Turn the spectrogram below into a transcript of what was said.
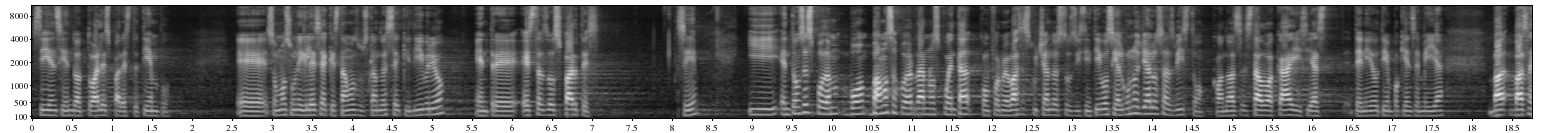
siguen siendo actuales para este tiempo. Eh, somos una iglesia que estamos buscando ese equilibrio entre estas dos partes. ¿sí? Y entonces vamos a poder darnos cuenta conforme vas escuchando estos distintivos, y algunos ya los has visto cuando has estado acá y si has tenido tiempo aquí en Semilla, vas a,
